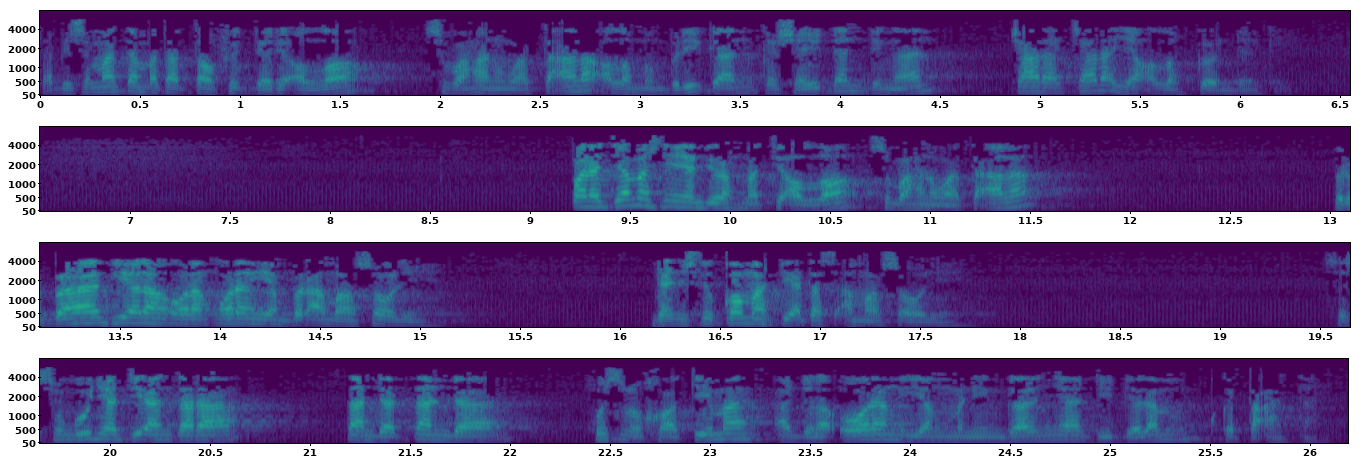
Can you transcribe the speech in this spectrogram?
Tapi semata-mata taufik dari Allah Subhanahu wa taala Allah memberikan kesyahidan dengan cara-cara yang Allah kehendaki. Para jamaah yang dirahmati Allah Subhanahu wa taala, berbahagialah orang-orang yang beramal soleh dan istiqomah di atas amal soleh. Sesungguhnya di antara tanda-tanda husnul khotimah adalah orang yang meninggalnya di dalam ketaatan.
